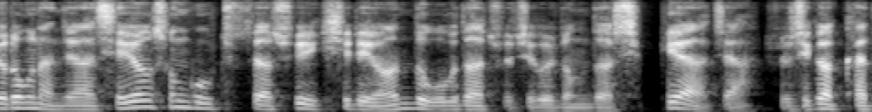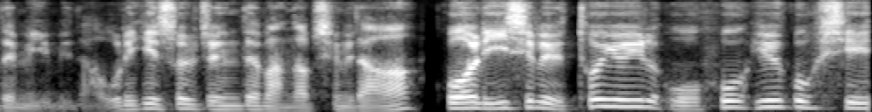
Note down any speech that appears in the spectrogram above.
여러분 안녕하세요. 성공투자 수익 실현 누구보다 주식을 좀 더 쉽게 하자 주식 아카데미입니다. 우리 기술주인들 반갑습니다. 9월 20일 토요일 오후 7시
